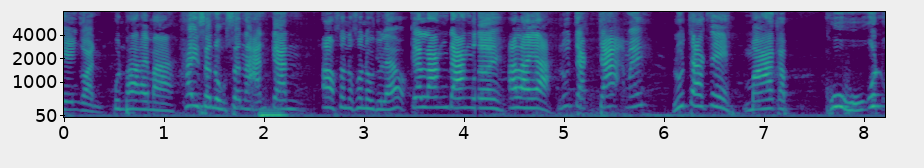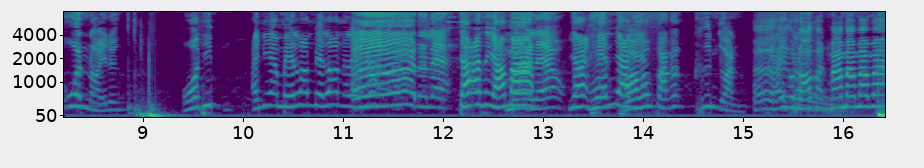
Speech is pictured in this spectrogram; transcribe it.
เพลงก่อน คุณพาใครมา ให้สนุกสนานกันอ้าวสนุกสนุกอยู่แล้ว กำลังดังเลย อะไรอะ รู้จักจ๊ะไหม รู้จักสิ มากับคู่หูอ้วนๆหน่อยหนึงโอ้ที่ไอเนี้ยเมลอนเมลอนอะไรเอนะอนั่นแหละ จ้าอาสยามมามาแล้ว อยากเห็นอยากพอเห็น เขาฟังก็ขึ้นก่อนเออให้เขาร้องก่อนมามามามา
